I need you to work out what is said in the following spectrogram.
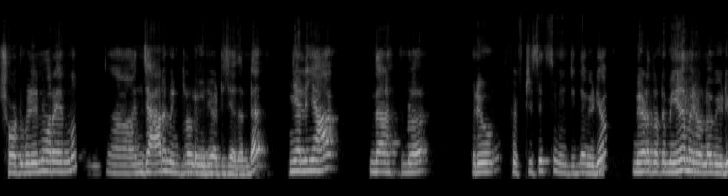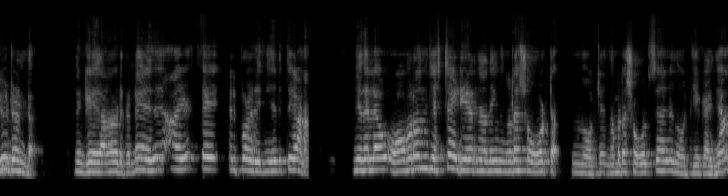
ഷോർട്ട് വീഡിയോ എന്ന് പറയുമ്പോൾ അഞ്ചാറ് മിനിറ്റിലുള്ള വീഡിയോ ആയിട്ട് ചെയ്തിട്ടുണ്ട്. ഇനി അല്ലെങ്കിൽ ആ എന്താണ് നമ്മൾ ഒരു ഫിഫ്റ്റി സിക്സ് മിനിറ്റിന്റെ വീഡിയോ മീടെ തൊട്ട് മീനം വരെയുള്ള വീഡിയോ ഇട്ടിട്ടുണ്ട്. നിങ്ങൾക്ക് ഏതാണോ എടുക്കേണ്ടത്? എളുപ്പം എടുത്ത് കാണാം. ഇനി ഇതെല്ലാം ഓവറോൾ ജസ്റ്റ് ഐഡിയ ആയിരുന്നാണെങ്കിൽ നിങ്ങളുടെ ഷോർട്ട് നോക്കിയാൽ നമ്മുടെ ഷോർട്സ് ചാനൽ നോക്കി കഴിഞ്ഞാൽ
